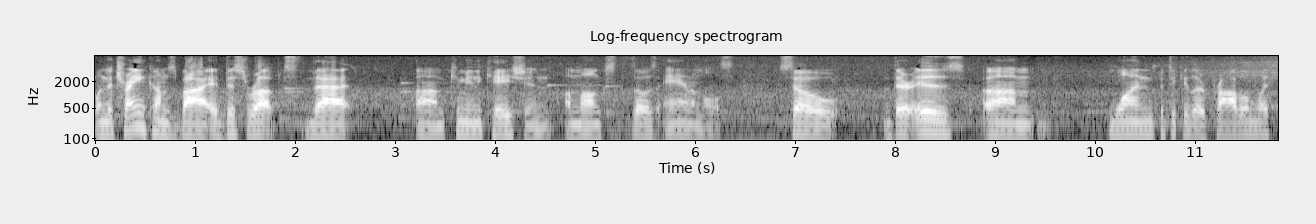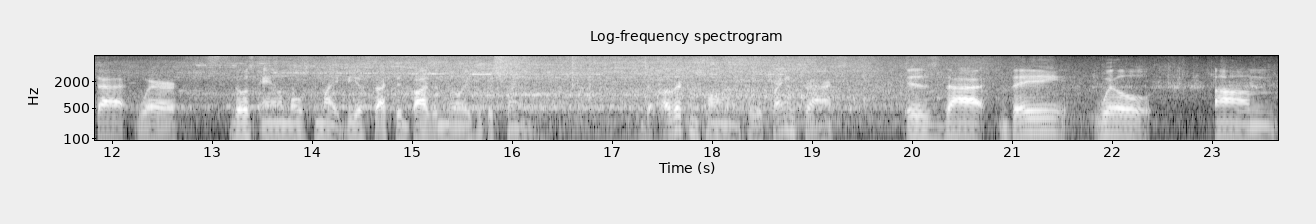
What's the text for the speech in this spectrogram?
when the train comes by, it disrupts that um, communication amongst those animals. So there is um, one particular problem with that where those animals might be affected by the noise of the train. The other component to the train tracks is that they will um,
